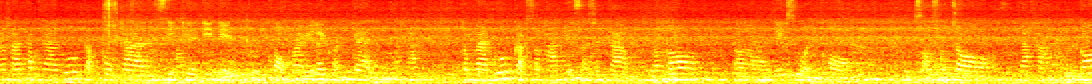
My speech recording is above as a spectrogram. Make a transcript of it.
นะคะทำงานร่วมกับ โครงการ CKD Net ของมหาวิทยาลัยขอนแก่นนะคะทำงานร่วมกับสภาเภสัชกรรม แล้วก็ในส่วนของสสจนะคะก็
